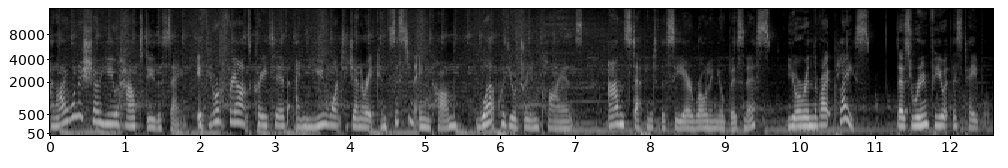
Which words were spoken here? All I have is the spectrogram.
And I want to show you how to do the same. If you're a freelance creative and you want to generate consistent income, work with your dream clients, and step into the CEO role in your business, you're in the right place. There's room for you at this table.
